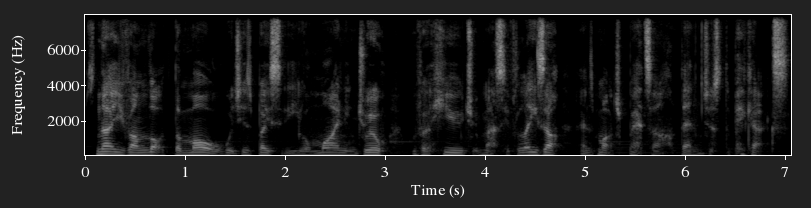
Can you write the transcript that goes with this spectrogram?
So now you've unlocked the mole, which is basically your mining drill with a huge massive laser and it's much better than just the pickaxe.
